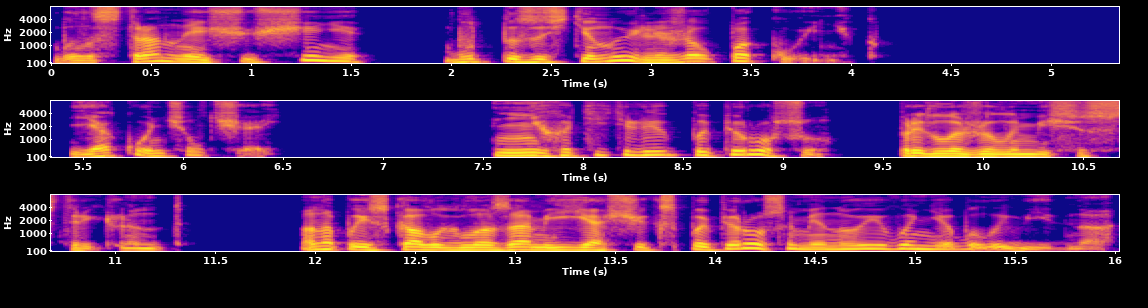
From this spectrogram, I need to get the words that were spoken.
Было странное ощущение, будто за стеной лежал покойник. Я кончил чай. «Не хотите ли папиросу?» — предложила миссис Стрикленд. Она поискала глазами ящик с папиросами, но его не было видно.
